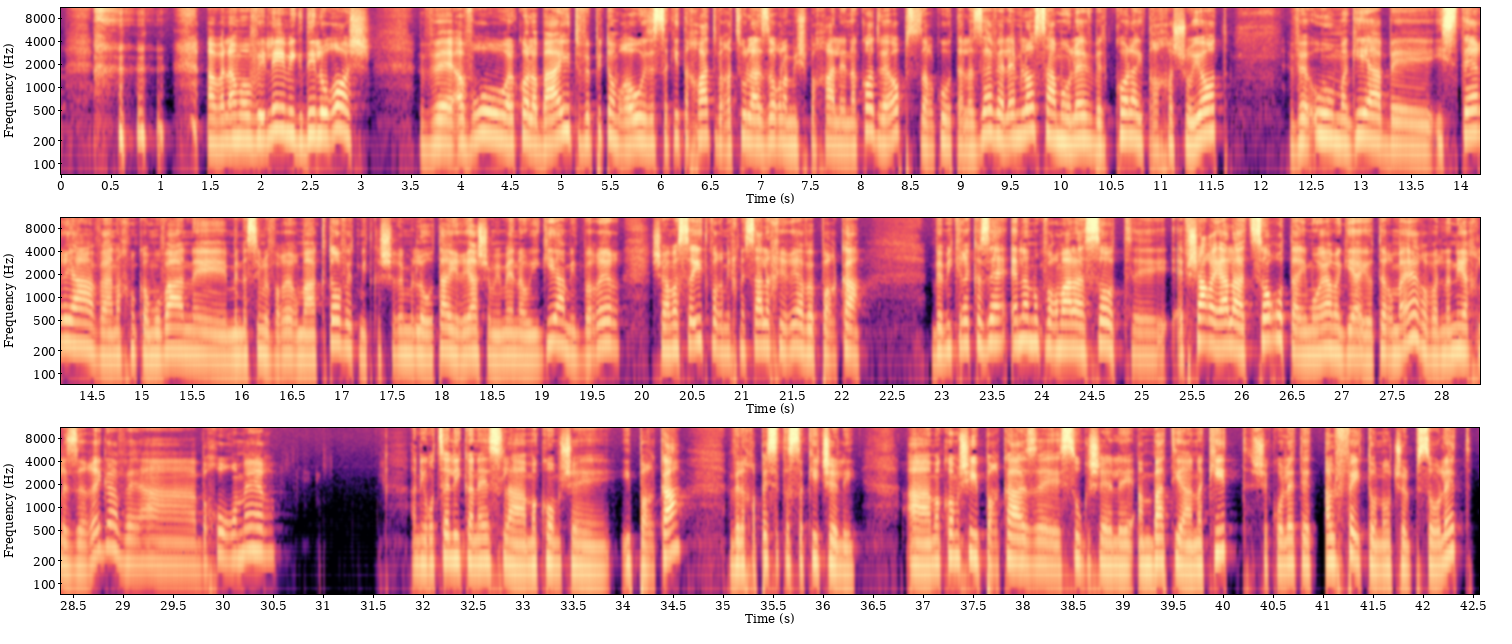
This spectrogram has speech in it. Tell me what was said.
אבל המובילים הגדילו ראש. ועברו על כל הבית, ופתאום ראו איזה שקית אחת ורצו לעזור למשפחה לנקות, ואופס, זרקו אותה לזבל. הם לא שמו לב בכל ההתרחשויות. והוא מגיע בהיסטריה, ואנחנו כמובן אה, מנסים לברר מה הכתובת, מתקשרים לאותה עירייה שממנה הוא הגיע, מתברר שהמשאית כבר נכנסה לחירייה ופרקה. במקרה כזה אין לנו כבר מה לעשות. אה, אפשר היה לעצור אותה אם הוא היה מגיע יותר מהר, אבל נניח לזה רגע, והבחור אומר, אני רוצה להיכנס למקום שהיא פרקה ולחפש את השקית שלי. המקום שהיא פרקה זה סוג של אמבטיה ענקית, שקולטת אלפי טונות של פסולת,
